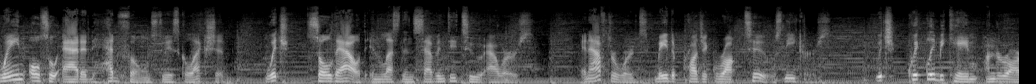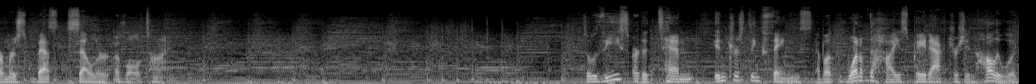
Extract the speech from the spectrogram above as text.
Dwayne also added headphones to his collection, which sold out in less than 72 hours, and afterwards made the Project Rock 2 sneakers, which quickly became Under Armour's best seller of all time. So these are the 10 interesting things about one of the highest paid actors in Hollywood,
